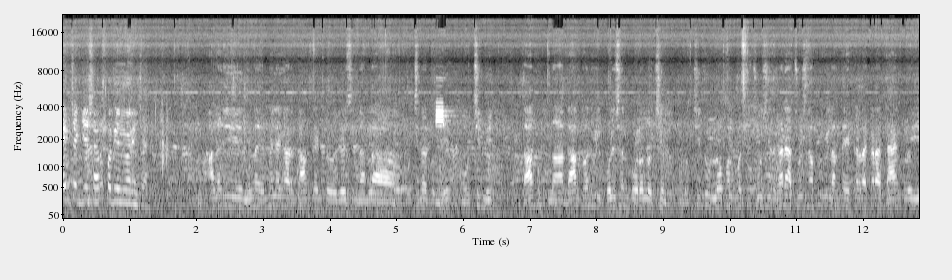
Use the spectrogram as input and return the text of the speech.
ఏం చెక్ చేశారు? కొద్దిగా వివరించండి. ఆల్రెడీ నిన్న ఎమ్మెల్యే గారు కాంప్లైంట్ చేసిన దాంట్లో వచ్చినట్టుంది వచ్చింది. దాంతో దాంతో వీళ్ళు పొల్యూషన్ బోర్డులో వచ్చింది వచ్చిండ్రు లోపలికి వచ్చి చూసిండ్రు కానీ ఆ చూసినప్పుడు వీళ్ళంతా ఎక్కడెక్కడ ట్యాంకులు ఈ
